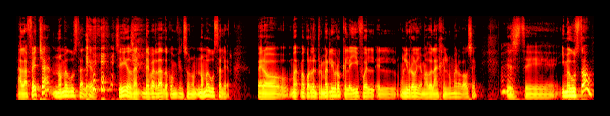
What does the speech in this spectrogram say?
a la fecha no me gusta leer. Sí, o sea, de verdad lo confieso, no, no me gusta leer. Pero me, acuerdo, el primer libro que leí fue el, un libro llamado El Ángel número 12. Este, y me gustó,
